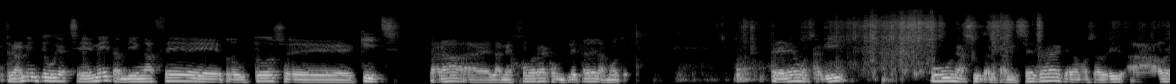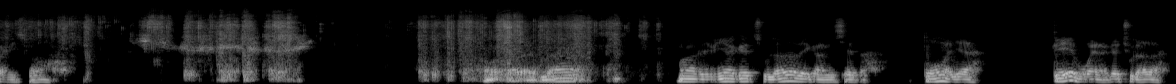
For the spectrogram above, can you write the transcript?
Realmente VHM también hace productos eh, kits para eh, la mejora completa de la moto. Tenemos aquí una super camiseta que vamos a abrir ahora mismo. Vamos a verla. Qué chulada de camiseta. Toma ya. Qué buena, qué chulada.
